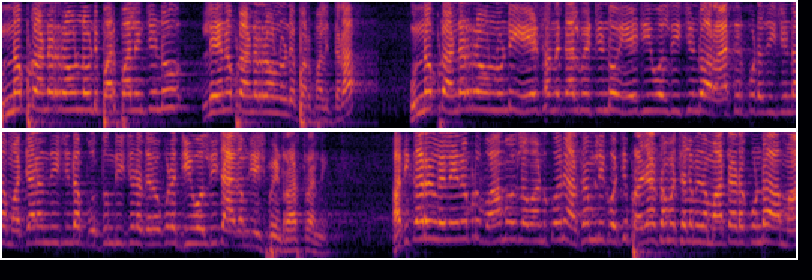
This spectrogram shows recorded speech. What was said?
ఉన్నప్పుడు అండర్ గ్రౌండ్లో ఉండి పరిపాలించిండు లేనప్పుడు అండర్ గ్రౌండ్ నుండి పరిపాలిస్తాడా? ఉన్నప్పుడు అండర్ గ్రౌండ్ నుండి ఏ సంతకాలు పెట్టిండో ఏ జీవోలు తీసిండో ఆ రాత్రి పూట తీసిండో మధ్యాహ్నం తీసిండో పొద్దున్న తీసిండో తెలియకుండా జీవోలు తీసి ఆగం చేసిపోయింది రాష్ట్రాన్ని. అధికారంలో లేనప్పుడు ఫామ్ హౌస్లో వండుకొని అసెంబ్లీకి వచ్చి ప్రజా సమస్యల మీద మాట్లాడకుండా మా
